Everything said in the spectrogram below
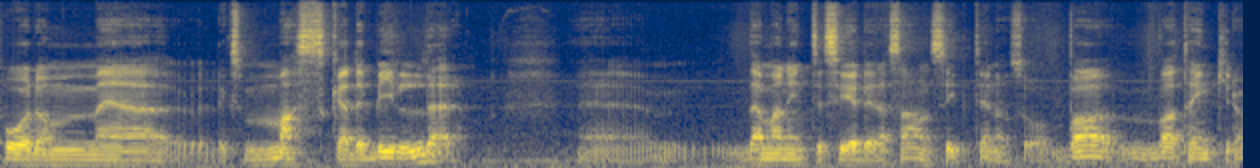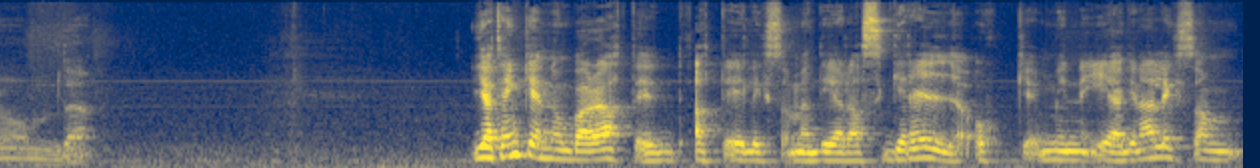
på dem med liksom maskade bilder. Där man inte ser deras ansikten och så. Vad, vad tänker du om det? Jag tänker nog bara att det, att det liksom är deras grej och min egna liksom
